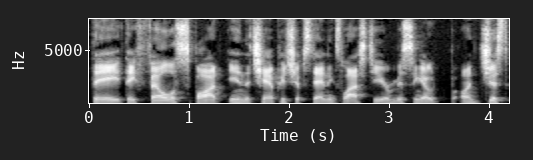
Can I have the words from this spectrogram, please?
they they fell a spot in the championship standings last year, missing out on just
